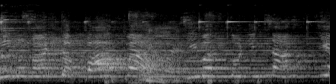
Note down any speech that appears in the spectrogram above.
ನೀನು ಮಾಡಿದ ಪಾಪ. ಇವತ್ತು ನಿನ್ನ ಅಂತ್ಯ.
